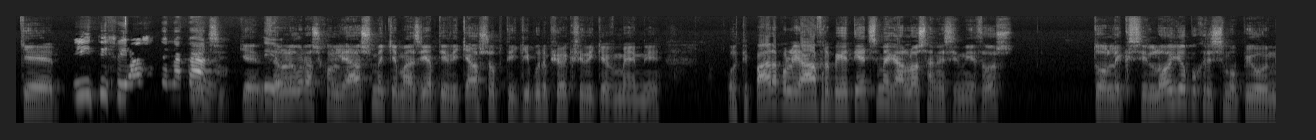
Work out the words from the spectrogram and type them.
Και... Ή τι χρειάζεται να κάνω. Έτσι. Και θέλω λίγο να σχολιάσουμε και μαζί από τη δικιά σου οπτική που είναι πιο εξειδικευμένη ότι πάρα πολλοί άνθρωποι, γιατί έτσι μεγαλώσανε συνήθως, το λεξιλόγιο που χρησιμοποιούν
